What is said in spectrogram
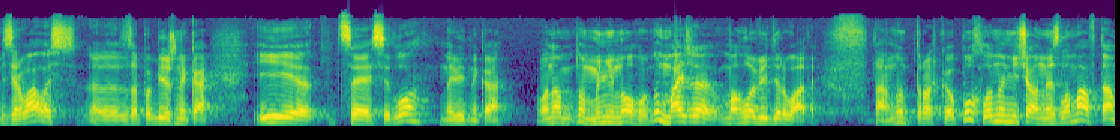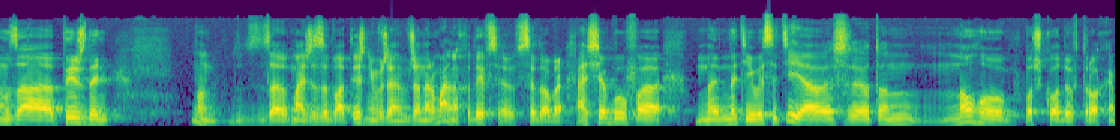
зірвалось е, запобіжника, і це сідло навідника, воно ну, мені ногу ну, майже могло відірвати. Там, ну, трошки опухло, ну нічого не зламав. Там за тиждень, ну, за, майже за два тижні вже, вже нормально ходив, все, все добре. А ще був е, на, на тій висоті, я ж ото ногу пошкодив трохи.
